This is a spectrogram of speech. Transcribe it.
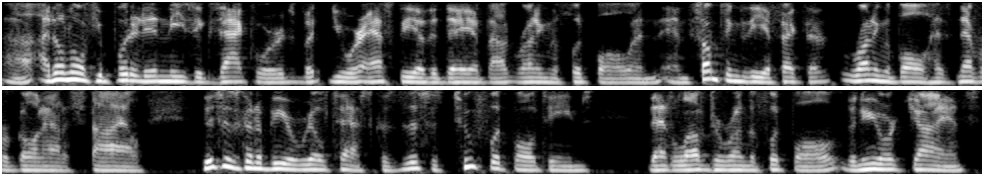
Uh, I don't know if you put it in these exact words, but you were asked the other day about running the football and, and something to the effect that running the ball has never gone out of style. This is going to be a real test because this is two football teams – that love to run the football. The New York Giants,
